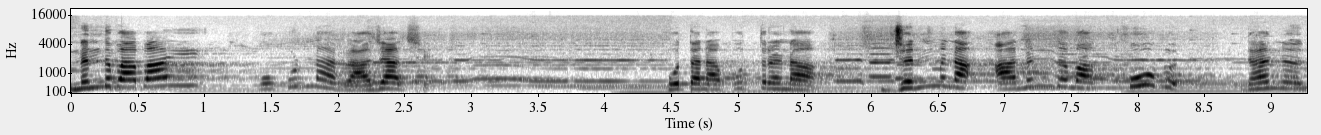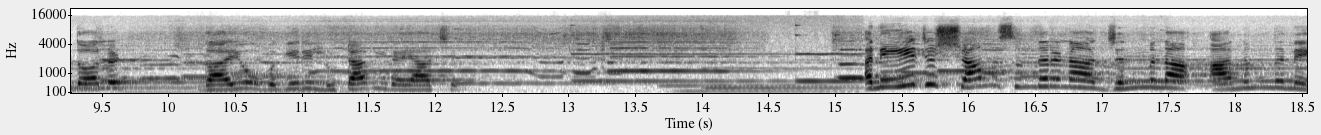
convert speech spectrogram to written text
નંદ બાબા એ ગોકુળના રાજા છે. પોતાના પુત્રના જન્મના આનંદમાં ખૂબ ધન દોલત ગાયો વગેરે લૂંટાવી રહ્યા છે. અને એ જ શ્યામ સુંદરના જન્મના આનંદને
